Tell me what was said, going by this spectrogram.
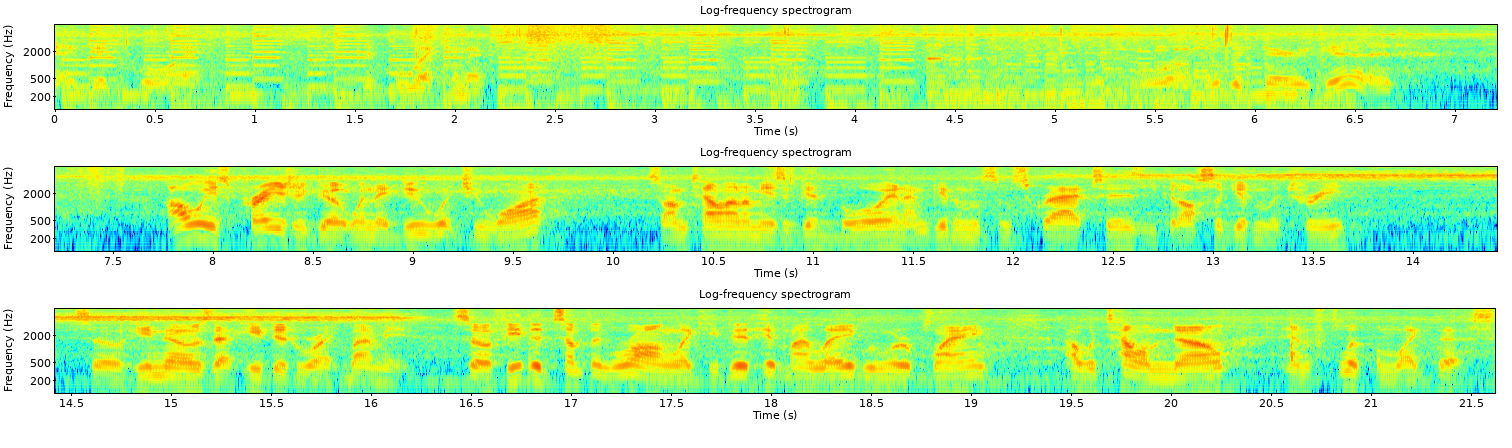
Okay, good boy. Good boy, come here. Good boy, you did very good. I Always praise your goat when they do what you want. So I'm telling him he's a good boy and I'm giving him some scratches. You could also give him a treat. So he knows that he did right by me. So if he did something wrong, like he did hit my leg when we were playing, I would tell him no and flip him like this.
